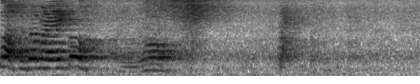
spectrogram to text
Bakit naman ito?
